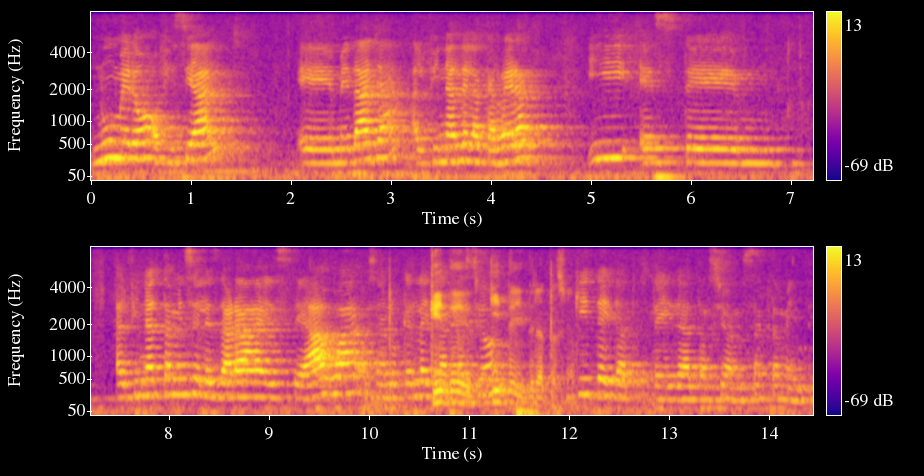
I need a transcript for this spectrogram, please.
número oficial, eh, medalla al final de la carrera y este, al final también se les dará este, agua, o sea, lo que es la hidratación. Kit de, hidratación. Kit de, de hidratación, exactamente.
